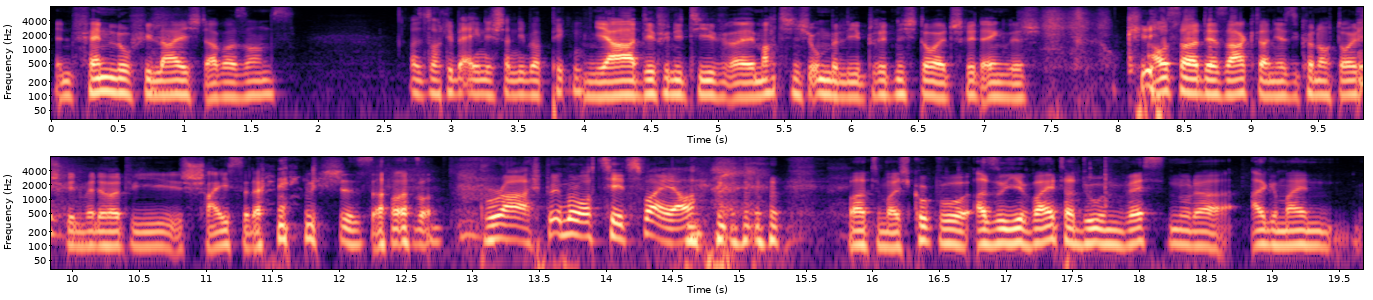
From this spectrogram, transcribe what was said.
In Venlo vielleicht, aber sonst. Also doch lieber Englisch, dann lieber picken. Ja, definitiv. Ey, mach dich nicht unbeliebt. Red nicht Deutsch, red Englisch. Okay. Außer der sagt dann, ja, sie können auch Deutsch reden, wenn er hört, wie scheiße dein Englisch ist. Aber sonst. Bruh, ich bin immer noch C2, ja? Warte mal, ich guck, wo. Also, je weiter du im Westen oder allgemein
